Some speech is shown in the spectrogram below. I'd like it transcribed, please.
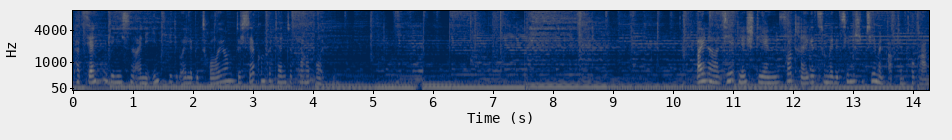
Patienten genießen eine individuelle Betreuung durch sehr kompetente Therapeuten. Beinahe täglich stehen Vorträge zu medizinischen Themen auf dem Programm.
